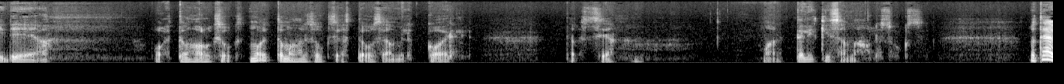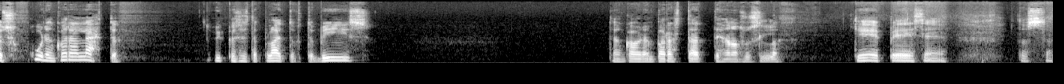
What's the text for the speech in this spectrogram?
idea. Voittomahdollisuuksia sitten useammille koirille. Tällaisia manttelikisamahdollisuuksia. No täys, kuuden koiran lähtö. Ykkösestä Plight of the Bees. Tämän kauden parasta, että hän osui silloin GPC tuossa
